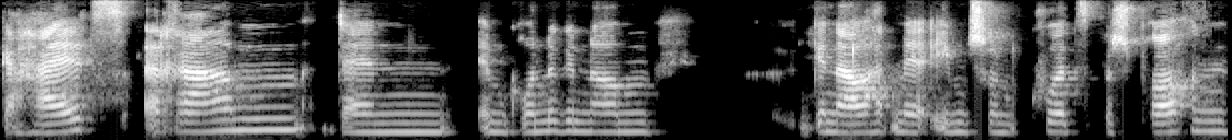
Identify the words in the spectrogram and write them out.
Gehaltsrahmen, denn im Grunde genommen genau, hatten wir eben schon kurz besprochen,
